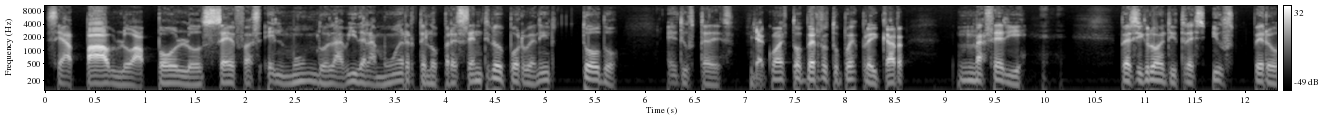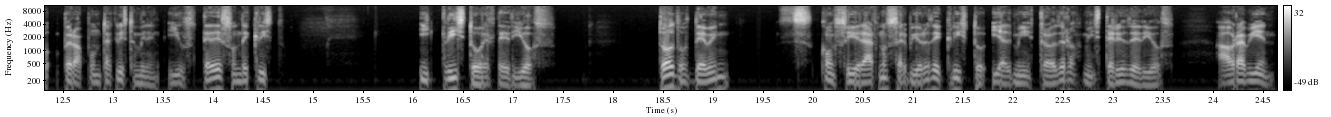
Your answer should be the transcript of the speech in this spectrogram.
Sea Pablo, Apolo, Cefas, el mundo, la vida, la muerte, lo presente y lo porvenir, todo es de ustedes. Ya con estos versos tú puedes predicar una serie. Versículo 23. pero, pero apunta a Cristo, miren, y ustedes son de Cristo. Y Cristo es de Dios. Todos deben considerarnos servidores de Cristo y administradores de los misterios de Dios. Ahora bien,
